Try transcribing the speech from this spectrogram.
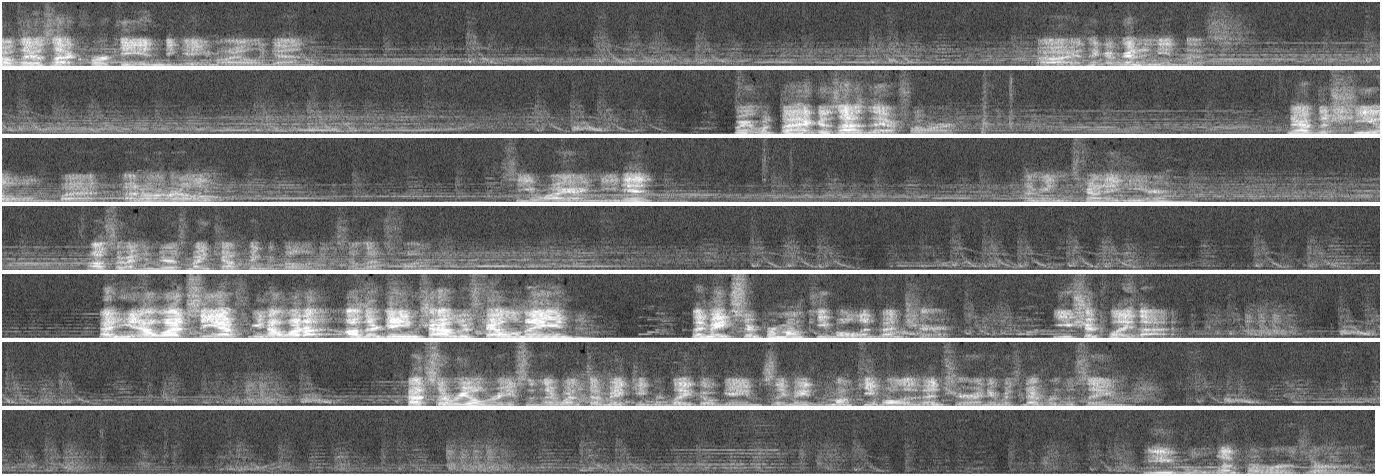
Oh, there's that quirky indie game aisle again. Oh, I think I'm gonna need this. Wait, what the heck is that there for? They have the shield, but I don't really see why I need it. I mean, it's kind of here. Also, it hinders my jumping ability, so that's fun. And you know what, CF? You know what uh, other game Traveller's Tale made? They made Super Monkey Ball Adventure. You should play that. That's the real reason they went to making Lego games. They made Monkey Ball Adventure and it was never the same. Evil Emperor Zurg.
